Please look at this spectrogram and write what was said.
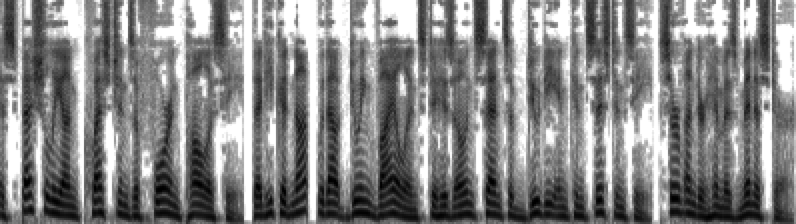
especially on questions of foreign policy, that he could not, without doing violence to his own sense of duty and consistency, serve under him as minister.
